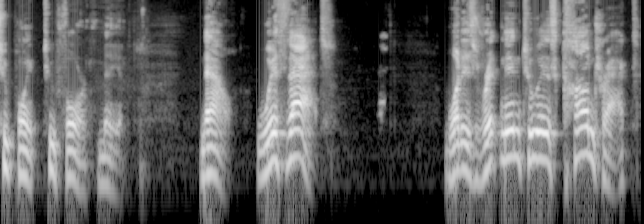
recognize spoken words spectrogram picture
2.24 million. Now, with that, what is written into his contract,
